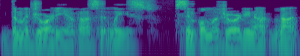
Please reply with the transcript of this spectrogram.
The majority of us, at least, simple majority, not not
